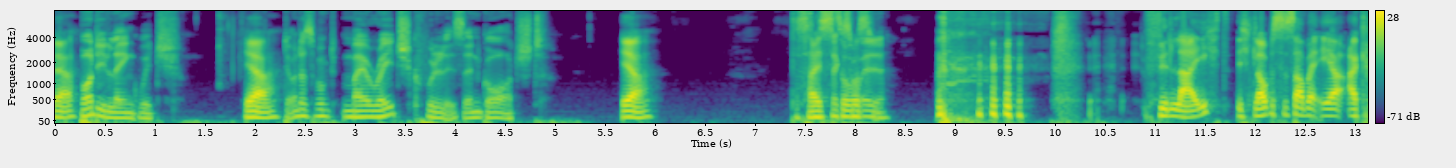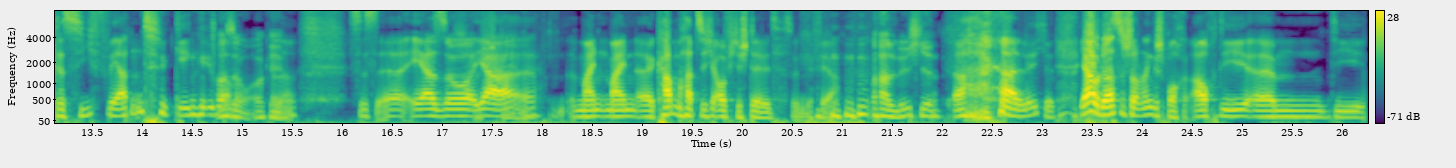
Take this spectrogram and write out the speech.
ja, Body Language. ja, Der unterste Punkt, My Rage Quill is engorged. ja. Das, heißt ist sowas, sexuell. Vielleicht. Ich glaube, es ist aber eher aggressiv werdend gegenüber. Ach so, okay. Ja. Es ist äh, eher so, ja, äh, mein, mein äh, Kamm hat sich aufgestellt, so ungefähr. Hallöchen. Hallöchen. Ja, aber du hast es schon angesprochen. Auch die, ähm, die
